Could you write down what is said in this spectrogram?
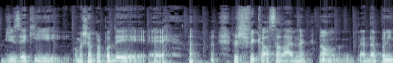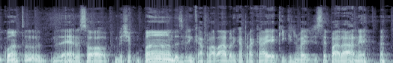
dizer que. Como chama? Para poder é, justificar o salário, né? Não, é por enquanto né, era só mexer com pandas, brincar pra lá, brincar pra cá, e aqui que a gente vai separar, né?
